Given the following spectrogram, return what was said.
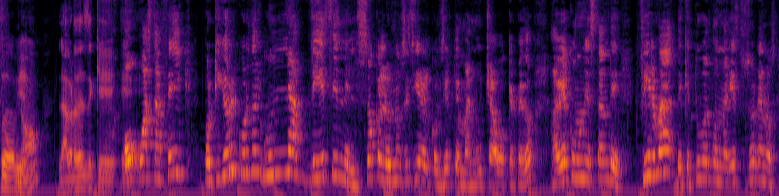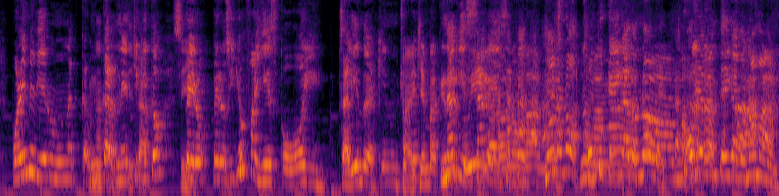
Todavía. ¿no? La verdad es de que... eh, O, o hasta fake. Porque yo recuerdo alguna vez en el Zócalo, no sé si era el concierto de Manu Chao o qué pedo, había como un stand de firma de que tú donarías tus órganos. Por ahí me dieron una, un carnet chiquito, Sí. pero, pero si yo fallezco hoy saliendo de aquí en un choque, Ay, ¿quién va a nadie tu sabe hígado? esa No mames. No, no, no, No pon tú que hígado no, güey. Obviamente hígado no, mamón.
